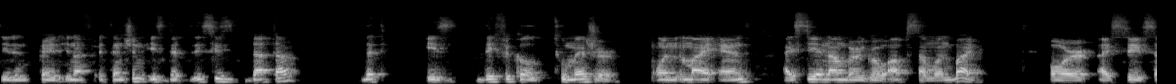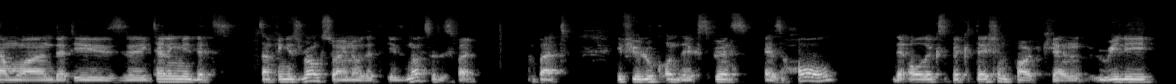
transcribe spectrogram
didn't pay enough attention, is that this is data that is difficult to measure. On my end, I see a number go up, someone buy. Or I see someone that is uh, telling me that something is wrong, so I know that is not satisfied. But if you look on the experience as a whole, the all expectation part can really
